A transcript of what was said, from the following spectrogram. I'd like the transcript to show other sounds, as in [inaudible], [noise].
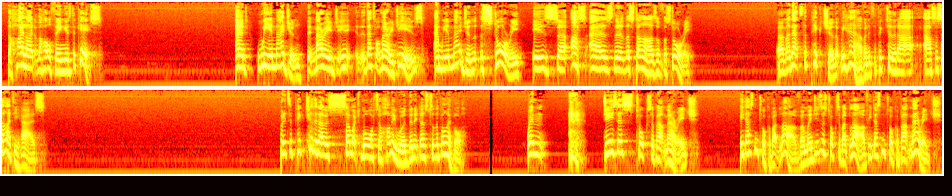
the highlight of the whole thing is the kiss. And we imagine that marriage, is, that's what marriage is, and we imagine that the story is uh, us as the, the stars of the story. Um, and that's the picture that we have, and it's the picture that our, our society has. But it's a picture that owes so much more to Hollywood than it does to the Bible. When [clears throat] Jesus talks about marriage, he doesn't talk about love. And when Jesus talks about love, he doesn't talk about marriage.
